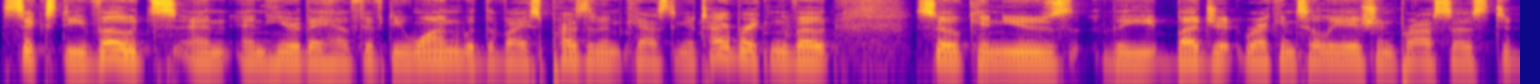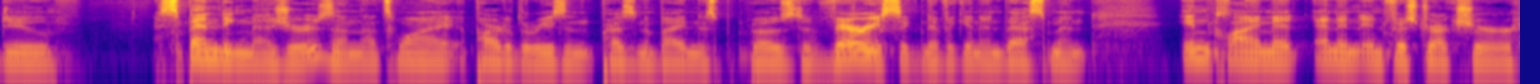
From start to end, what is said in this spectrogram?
60 votes, and, and here they have 51 with the vice president casting a tie breaking vote. So can use the budget reconciliation process to do spending measures. And that's why part of the reason President Biden has proposed a very significant investment in climate and in infrastructure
